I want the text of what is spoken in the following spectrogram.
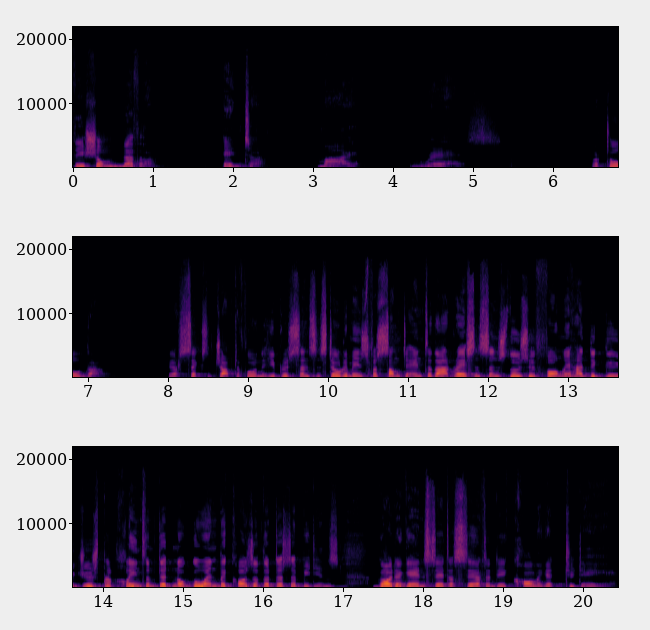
They shall never enter my rest. We're told that. Verse 6 of chapter 4 in the Hebrews, since it still remains for some to enter that rest, and since those who formerly had the good news proclaimed them did not go in because of their disobedience, God again set a certain day, calling it today.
